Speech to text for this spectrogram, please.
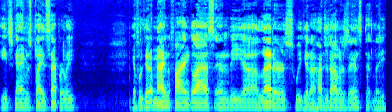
each game is played separately. If we get a magnifying glass in the uh, letters, we get $100 instantly.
